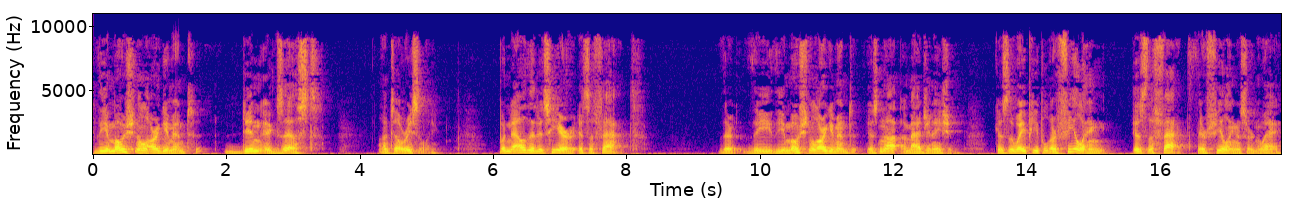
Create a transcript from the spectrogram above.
the emotional argument didn't exist until recently. But now that it's here, it's a fact. The, the, the emotional argument is not imagination because the way people are feeling is the fact. They're feeling a certain way.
